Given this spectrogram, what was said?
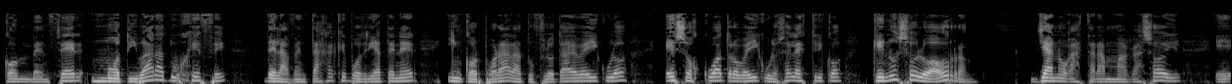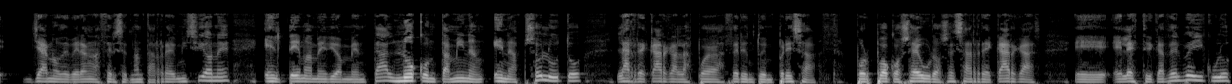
convencer, motivar a tu jefe de las ventajas que podría tener incorporar a tu flota de vehículos esos cuatro vehículos eléctricos que no solo ahorran, ya no gastarán más gasoil, eh, ya no deberán hacerse tantas remisiones, el tema medioambiental, no contaminan en absoluto, las recargas las puedes hacer en tu empresa por pocos euros, esas recargas eh, eléctricas del vehículo,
